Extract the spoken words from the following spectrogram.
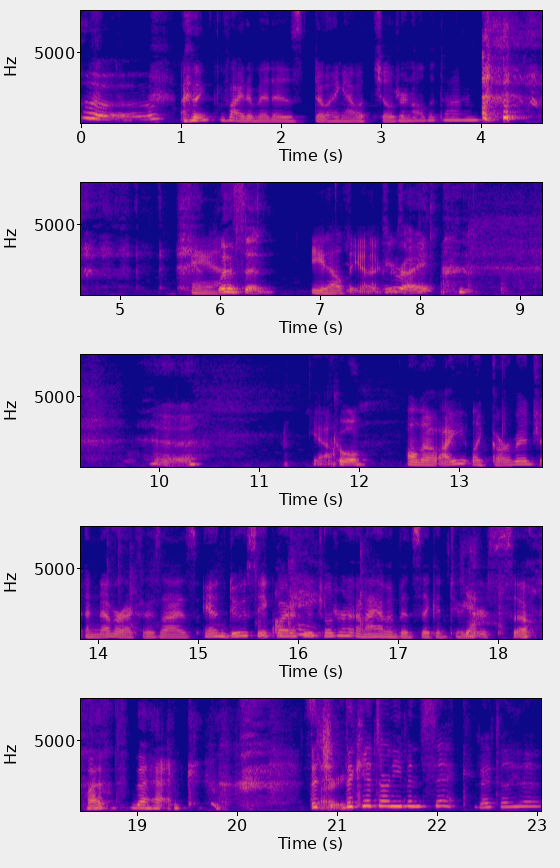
I think the vitamin is don't hang out with children all the time and Listen, eat healthy and exercise. right. Uh, Yeah. cool. Although I eat like garbage and never exercise and do see quite a few children and I haven't been sick in two Yeah. years. So What the heck? The, ch- the kids aren't even sick. Did I tell you that?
